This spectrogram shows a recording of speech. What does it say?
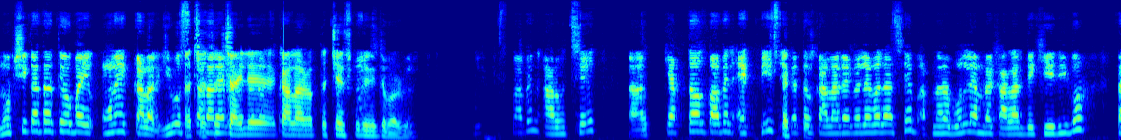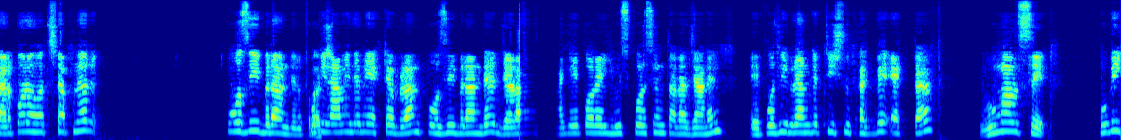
নকশি কাঁথাতেও ভাই অনেক কালার আচ্ছা কালার চাইলে কালার আপনি চেঞ্জ করে নিতে পারবেন পাবেন আর হচ্ছে ক্যাপটাওয়াল পাবেন এক পিস এটা তো কালার অ্যাভেলেবেল আছে। আপনারা বললে আমরা কালার দেখিয়ে দিব। তারপরে হচ্ছে আপনার পজি ব্র্যান্ডের খুবই আচ্ছা। নামি দামি একটা ব্র্যান্ড পজি ব্র্যান্ডের যারা আগে পরে ইউজ করেছেন তারা জানেন এই পোজি ব্র্যান্ডের টিস্যু থাকবে একটা রুমাল সেট খুবই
